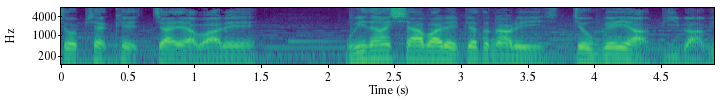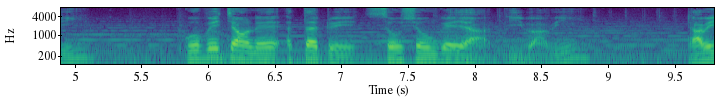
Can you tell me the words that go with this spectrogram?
ကြော်ဖြတ်ခဲ့ကြရပါတယ်ငွေသားရှားပါတဲ့ပြဿနာတွေကြုံခဲ့ရပြီးပါပြီကိုဗစ်ကြောင့်လည်းအသက်တွေဆုံးရှုံးခဲ့ရပြီးပါပြီဒါပေ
